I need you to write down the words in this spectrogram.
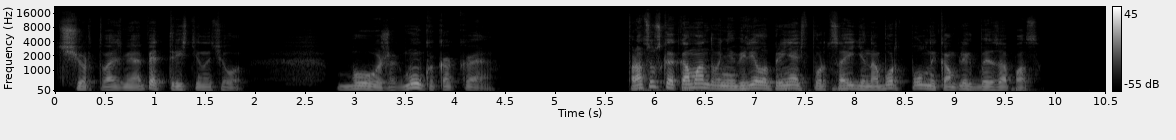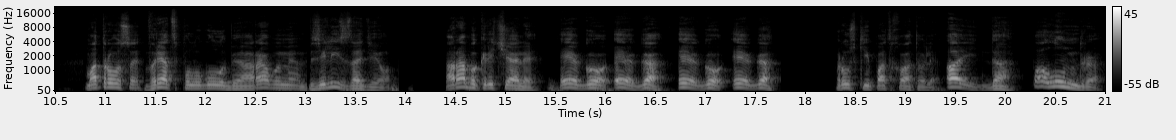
Черт возьми, опять трясти начало!» «Боже, мука какая!» Французское командование велело принять в Порт-Саиде на борт полный комплект боезапаса. Матросы, в ряд с полуголубыми арабами, взялись за дело. Арабы кричали «Эго, эго, эго, эго!» Русские подхватывали «Ай, да, полундра!»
